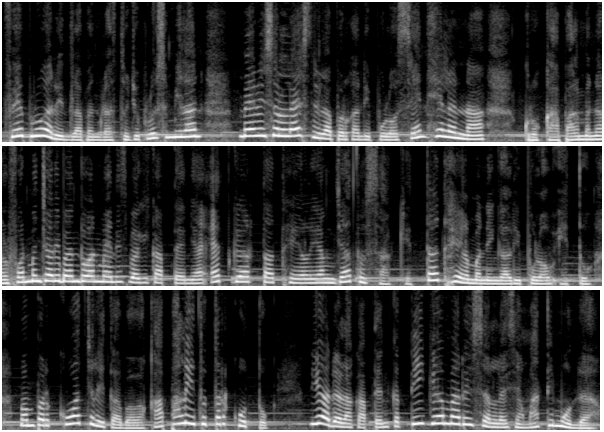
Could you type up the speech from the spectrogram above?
Februari 1879, Mary Celeste dilaporkan di Pulau Saint Helena. Kru kapal menelpon mencari bantuan medis bagi kaptennya Edgar Tuthill yang jatuh sakit. Tuthill meninggal di pulau itu, memperkuat cerita bahwa kapal itu terkutuk. Dia adalah kapten ketiga Mary Celeste yang mati muda.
